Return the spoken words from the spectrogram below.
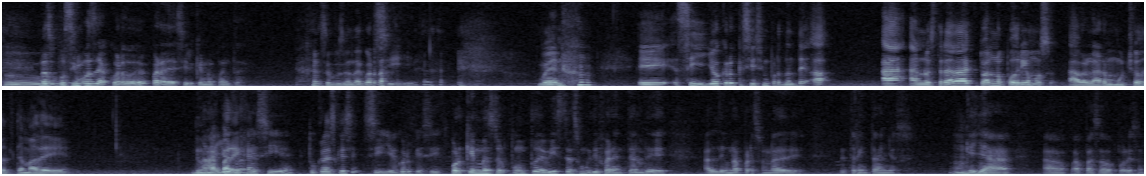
Tú- Nos pusimos de acuerdo, ¿eh? Para decir que no cuenta. ¿Se pusieron de acuerdo? Sí. Bueno, eh, sí, yo creo que sí es importante. A, a, a nuestra edad actual no podríamos hablar mucho del tema de, de una Ah, yo pareja. creo que sí, ¿eh? ¿Tú crees que sí? Sí, yo creo que sí. Porque nuestro punto de vista es muy diferente al de, al de una persona de, de 30 años que ya ha, ha pasado por eso.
